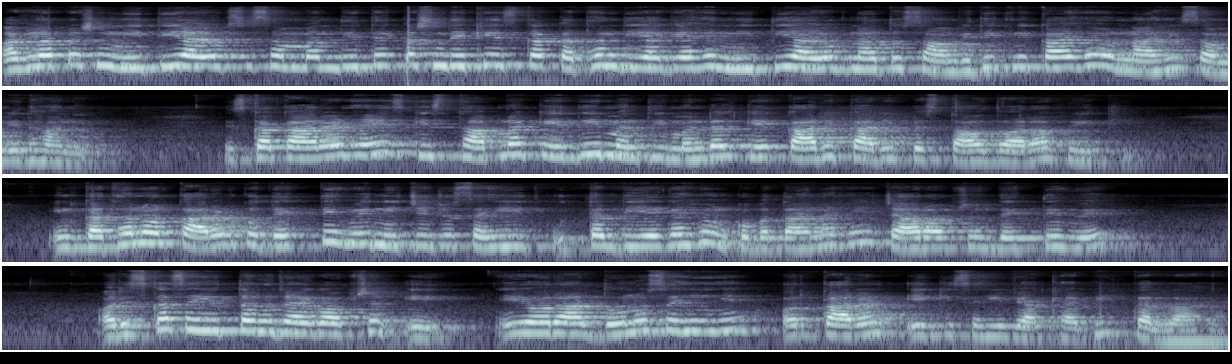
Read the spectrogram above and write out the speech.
अगला प्रश्न, नीति आयोग से संबंधित है। प्रश्न देखिए, इसका कथन दिया गया है। नीति आयोग ना तो सांविधिक निकाय है और ना ही संविधानिक। इसका कारण है, इसकी स्थापना केंद्रीय मंत्रिमंडल के कार्यकारी प्रस्ताव द्वारा हुई थी। इन कथन और कारण को देखते हुए नीचे जो सही उत्तर दिए गए हैं, उनको बताना है। चार ऑप्शन देखते हुए। और इसका सही उत्तर हो जाएगा ऑप्शन ए ए और आर दोनों सही हैं और कारण ए की सही व्याख्या भी कर रहा है।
